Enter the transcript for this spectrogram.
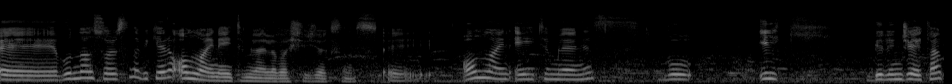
Ee, bundan sonrasında bir kere online eğitimlerle başlayacaksınız. Ee, online eğitimleriniz bu ilk birinci etap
